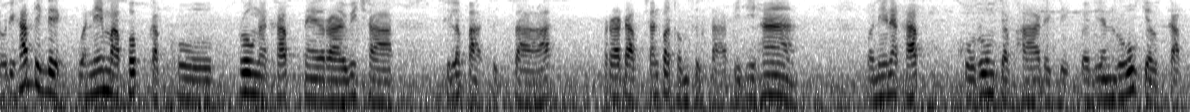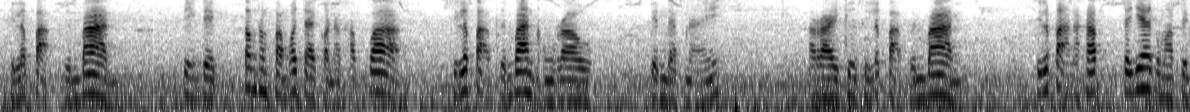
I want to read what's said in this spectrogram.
สวัสดีครับเด็กๆ วันนี้มาพบกับครูรุ่งนะครับ ในรายวิชาศิลปะศึกษา ระดับชั้นประถมศึกษาปีที่ 5 วันนี้นะครับครูรุ่งจะพาเด็กๆ ไปเรียนรู้เกี่ยวกับศิลปะพื้นบ้าน เด็กๆ ต้องทำความเข้าใจก่อนนะครับว่า ศิลปะพื้นบ้านของเราเป็นแบบไหน อะไรคือศิลปะพื้นบ้าน ศิลปะนะครับจะแยกออกมาเป็น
